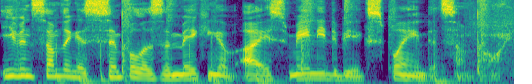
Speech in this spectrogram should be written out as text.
even something as simple as the making of ice may need to be explained at some point.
